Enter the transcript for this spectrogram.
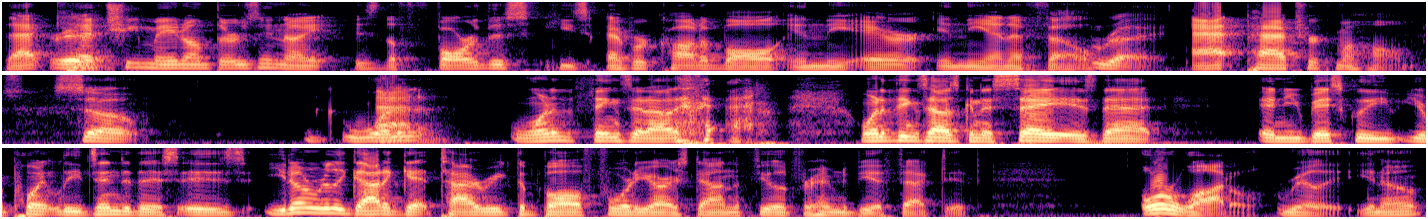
That Really? catch he made on Thursday night is the farthest he's ever caught a ball in the air in the NFL. Right. At Patrick Mahomes. So one of, Adam. one of the things that I one of the things I was going to say is that and you basically your point leads into this is you don't really got to get Tyreek the ball 40 yards down the field for him to be effective or Waddle, really, you know?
